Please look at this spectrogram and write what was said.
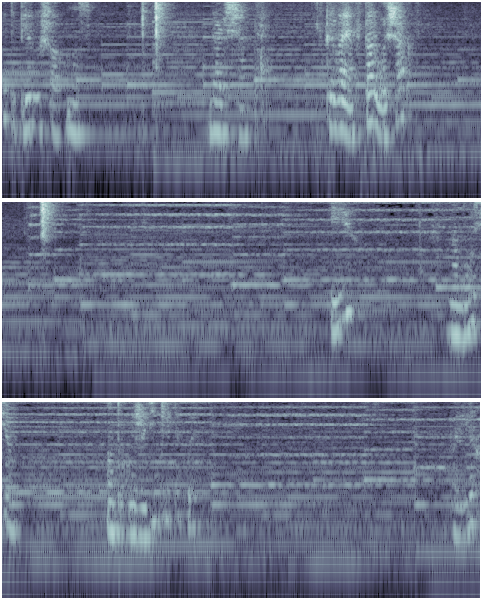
Это первый шаг у нас. Дальше открываем второй шаг. И наносим. Он такой жиденький такой. Поверх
